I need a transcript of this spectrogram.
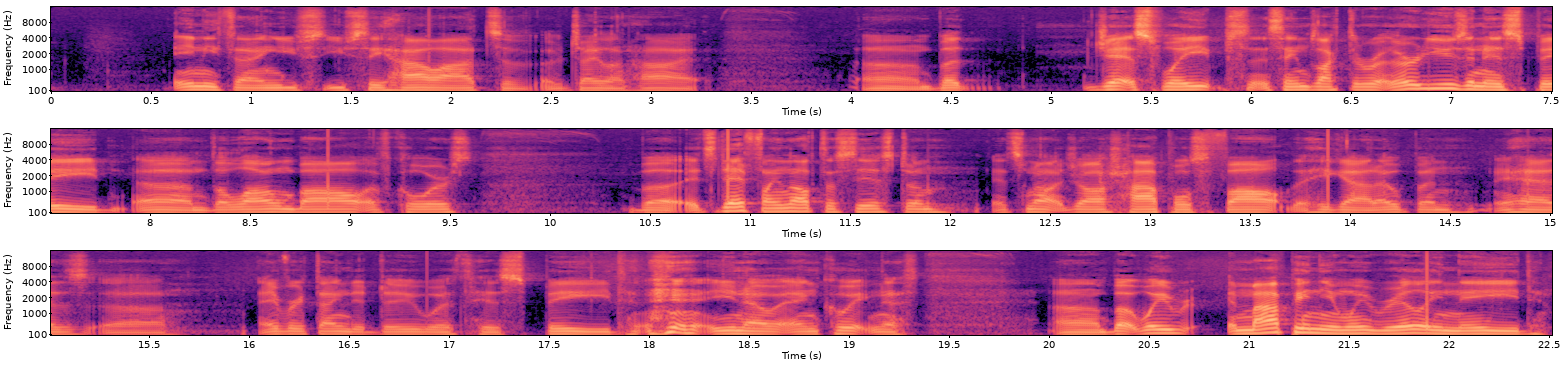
anything, you you see highlights of, of Jalen Hyatt. Um, but jet sweeps, it seems like they're they're using his speed, um, the long ball, of course. But it's definitely not the system. It's not Josh Heupel's fault that he got open. It has uh, everything to do with his speed, you know, and quickness. Um, but we, in my opinion, we really need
